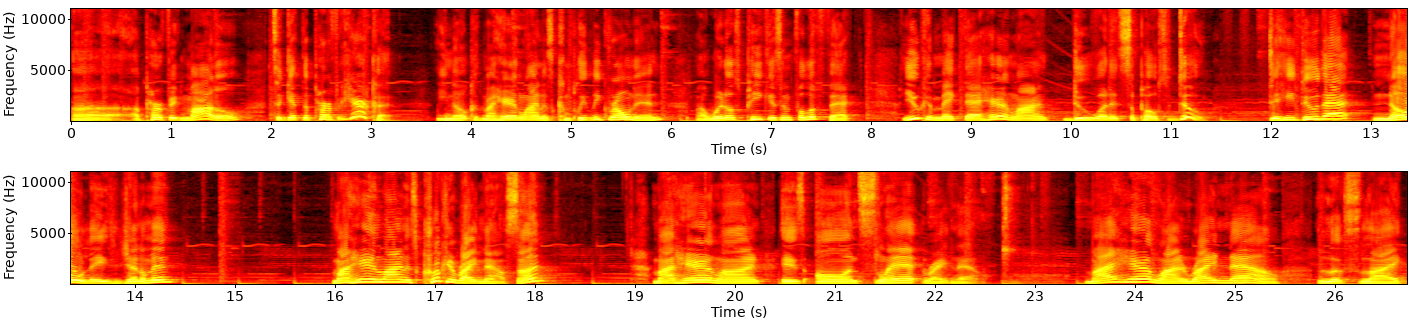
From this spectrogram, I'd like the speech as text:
uh, a perfect model to get the perfect haircut. You know, because my hairline is completely grown in, my widow's peak is in full effect. You can make that hairline do what it's supposed to do. Did he do that? No, ladies and gentlemen. My hairline is crooked right now, son. My hairline is on slant right now. My hairline right now looks like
